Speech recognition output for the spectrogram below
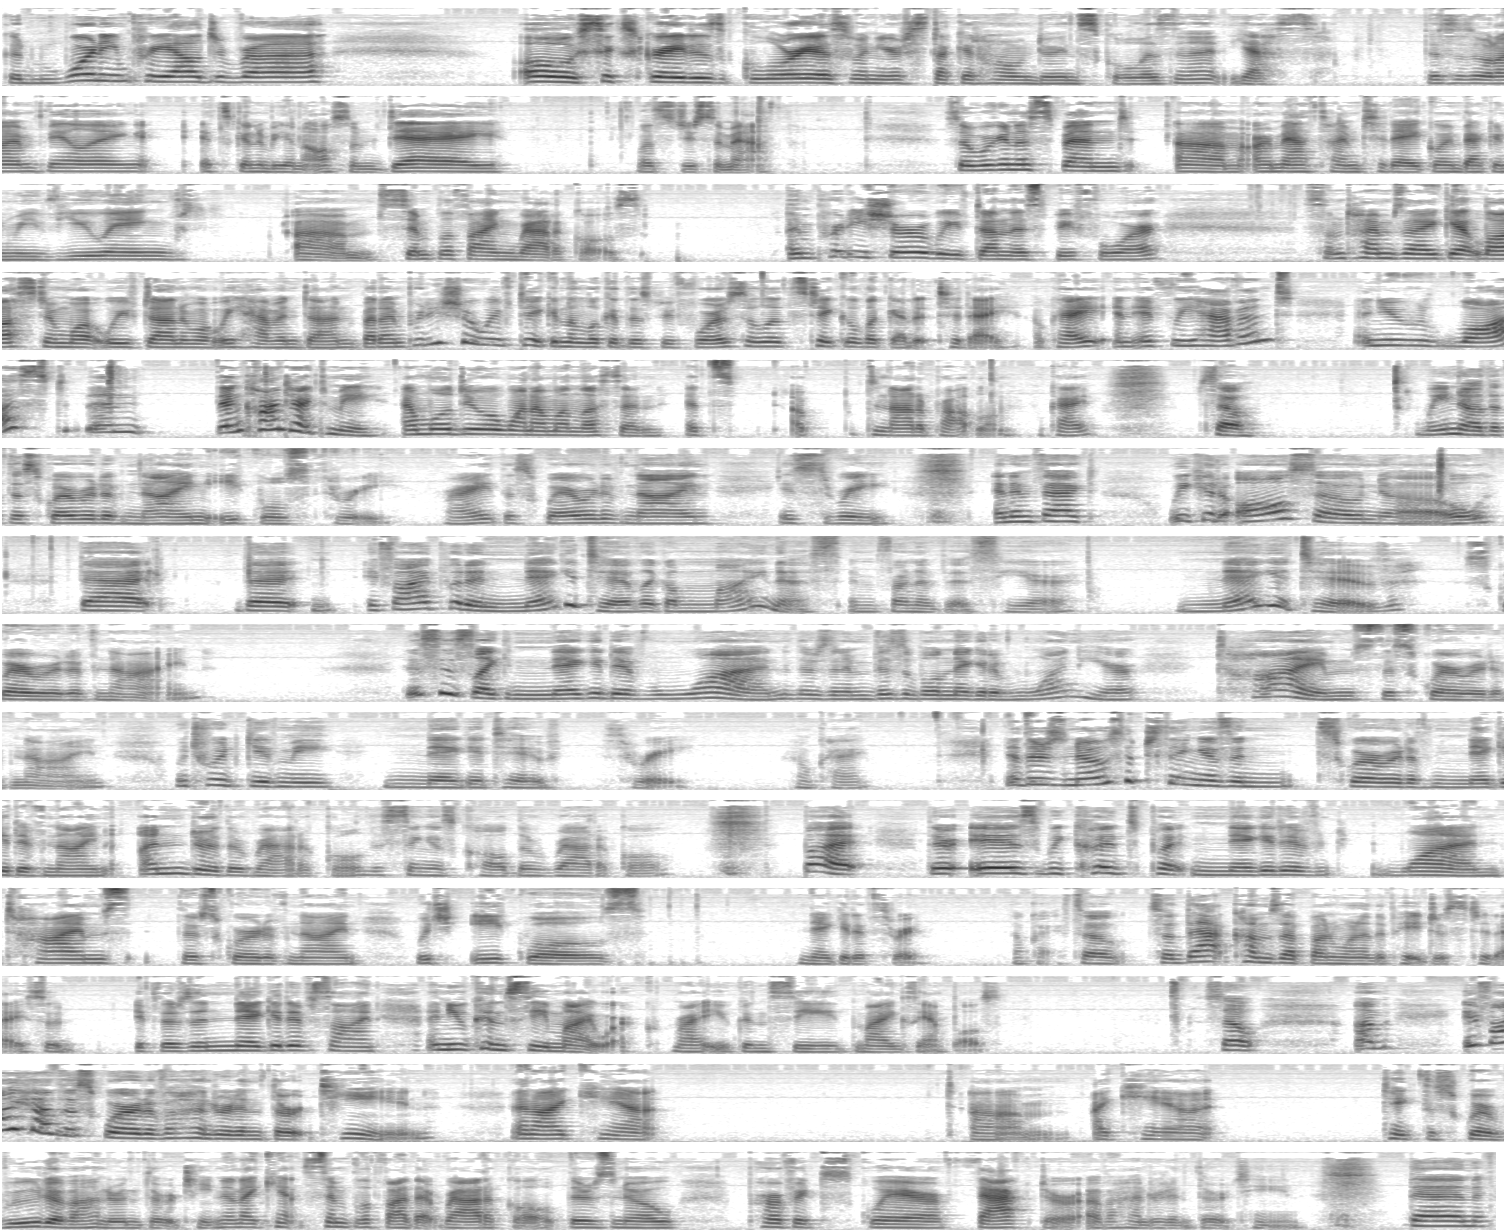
Good morning, pre algebra. Oh, sixth grade is glorious when you're stuck at home doing school, isn't it? Yes. This is what I'm feeling. It's going to be an awesome day. Let's do some math. So, we're going to spend um, our math time today going back and reviewing um, simplifying radicals. I'm pretty sure we've done this before. Sometimes I get lost in what we've done and what we haven't done, but I'm pretty sure we've taken a look at this before, so let's take a look at it today, okay? And if we haven't and you lost, then then contact me and we'll do a one-on-one lesson. It's, a, it's not a problem, okay? So, we know that the square root of 9 equals 3, right? The square root of 9 is 3. And in fact, we could also know that that if I put a negative, like a minus in front of this here, negative square root of 9, this is like negative 1, there's an invisible negative 1 here, times the square root of 9, which would give me negative 3. Okay? Now there's no such thing as a square root of negative 9 under the radical. This thing is called the radical. But there is, we could put negative 1 times the square root of 9, which equals negative 3. Okay, so, so that comes up on one of the pages today. So if there's a negative sign, and you can see my work, right? You can see my examples. So um, if I have the square root of 113, and I can't, um, I can't take the square root of 113 and I can't simplify that radical, there's no perfect square factor of 113, then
